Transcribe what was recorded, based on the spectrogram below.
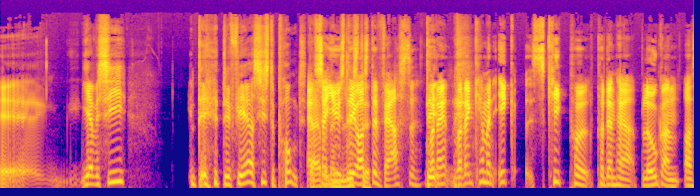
øh, jeg vil sige, det, det fjerde og sidste punkt, der Altså, er på den seriøst, liste, det er også det værste. Det... Hvordan, hvordan kan man ikke kigge på, på den her blowgun og,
